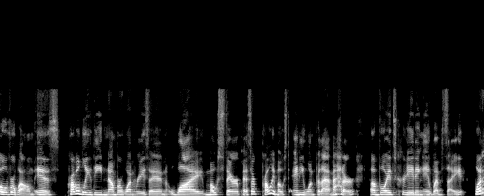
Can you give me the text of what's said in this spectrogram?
overwhelm is probably the number one reason why most therapists, or probably most anyone for that matter, avoids creating a website. What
